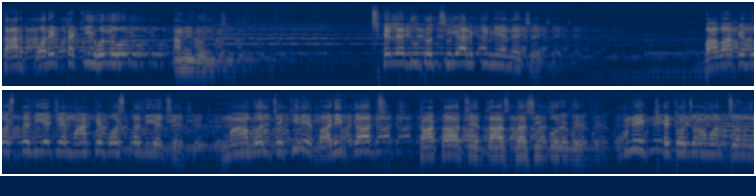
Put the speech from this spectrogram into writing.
তার পরেরটা কি হলো? আমি বলছি। ছেলে দুটো চেয়ার কিনে এনেছে। বাবাকে বসতে দিয়েছে, মাকে বসতে দিয়েছে। মা বলছে কি রে বাড়ির কাজ? টাকা আছে দাস দাসী করবে। অনেক খেটোছো আমার জন্য।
